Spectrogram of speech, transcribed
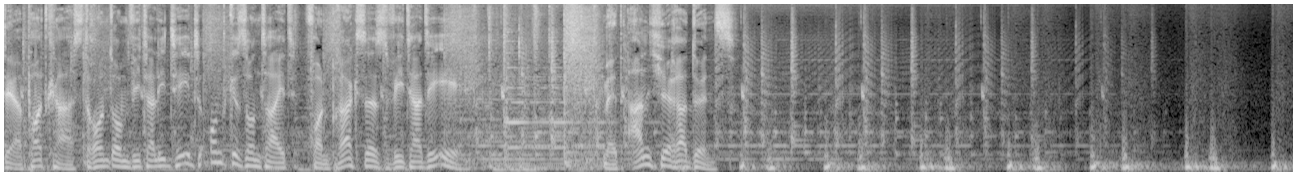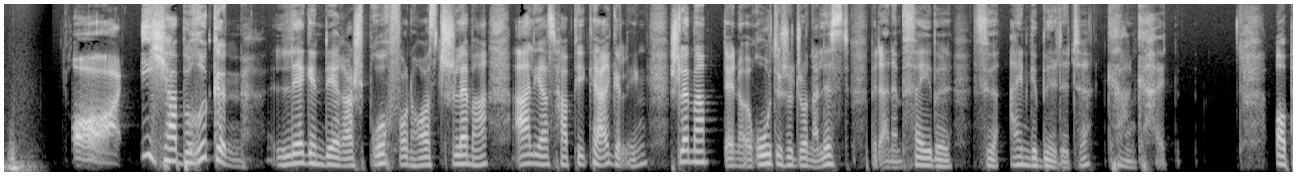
Der Podcast rund um Vitalität und Gesundheit von praxisvita.de. Mit Antje Radünz. Oh, ich habe Rücken. Legendärer Spruch von Horst Schlemmer, alias HP Kergeling. Schlemmer, der neurotische Journalist mit einem Fable für eingebildete Krankheiten. Ob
